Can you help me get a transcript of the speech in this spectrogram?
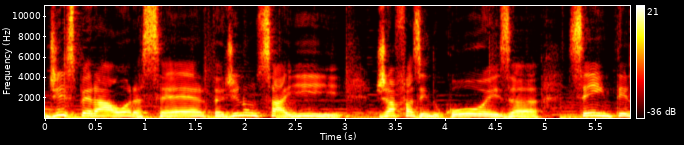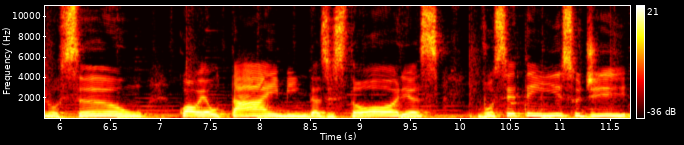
De esperar a hora certa, de não sair já fazendo coisa, sem ter noção qual é o timing das histórias. Você tem isso de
